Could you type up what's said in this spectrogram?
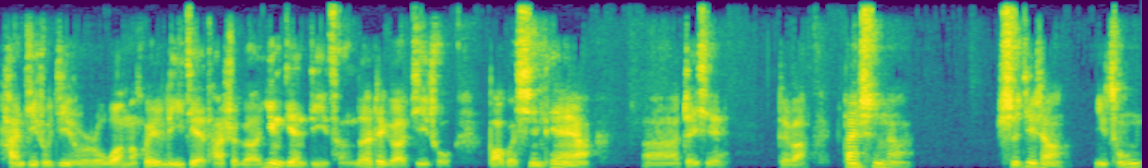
谈基础技术的时候，我们会理解它是个硬件底层的这个基础，包括芯片呀啊这些，对吧？但是呢，实际上。你从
